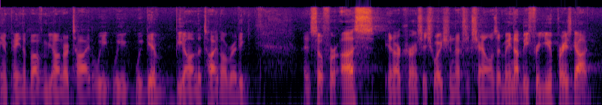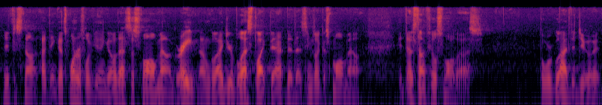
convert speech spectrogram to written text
campaign above and beyond our tithe. We, we, we give beyond the tithe already. And so for us in our current situation, that's a challenge. It may not be for you, praise God, if it's not. I think that's wonderful. If you think, oh, that's a small amount, great. I'm glad you're blessed like that, that that seems like a small amount. It does not feel small to us, but we're glad to do it.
